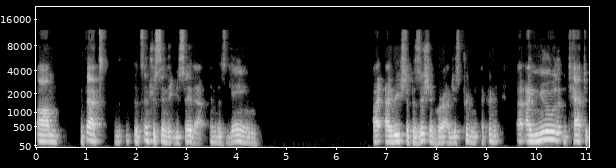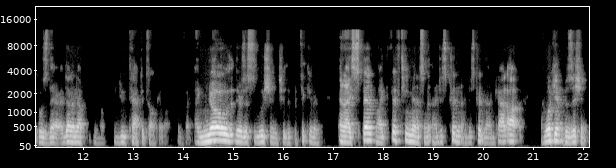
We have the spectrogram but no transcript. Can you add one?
Um, in fact, it's interesting that you say that in this game. I, I reached a position where I just couldn't, I couldn't, I, I knew that the tactic was there. I've done enough, you know, do tactics all day long. I know that there's a solution to the particular, and I spent like 15 minutes and I just couldn't, I just couldn't. I got up, I'm looking at the position,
